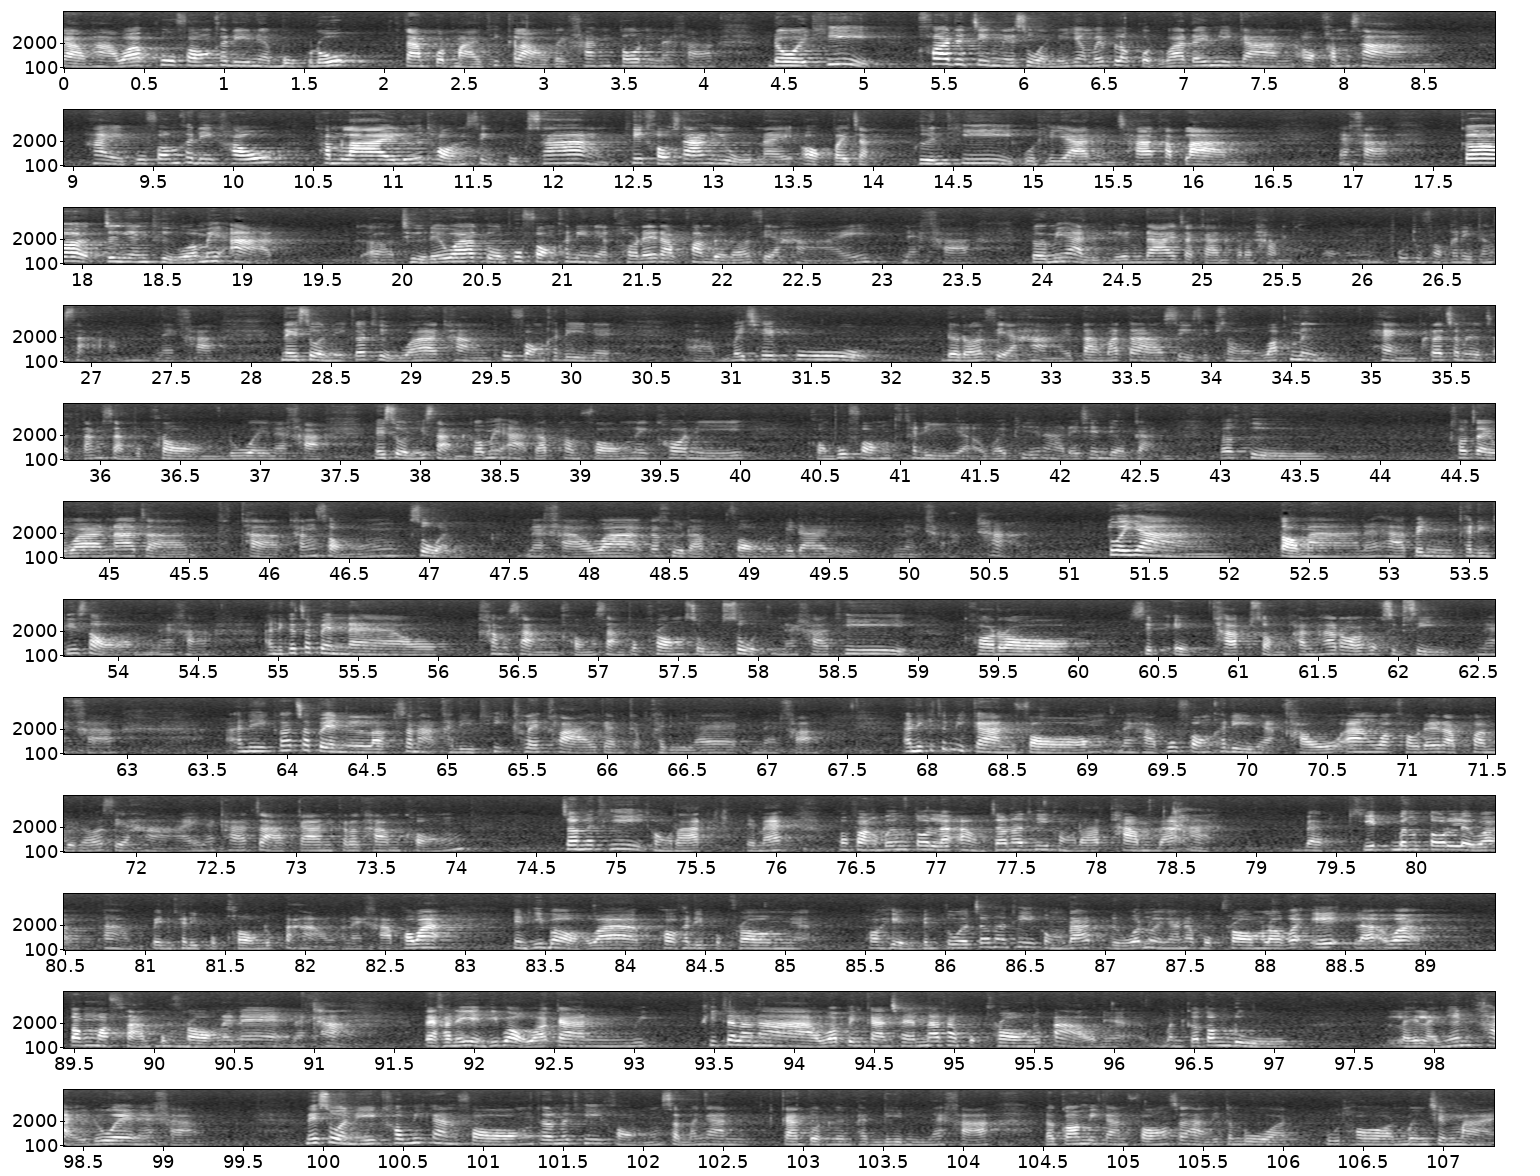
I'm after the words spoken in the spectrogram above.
กล่าวหาว่าผู้ฟ้องคดีเนี่ยบุกรุกตามกฎหมายที่กล่าวไปข้างต้นนะคะ โดยที่ข้อเท็จจริงในส่วนนี้ยังไม่ปรากฏว่าได้มีการออกคำสั่ง ให้ผู้ฟ้องคดีเขาทำลายหรือถอนสิ่งปลูกสร้างที่เขาสร้างอยู่ในออกไปจากพื้นที่อุทยานแห่งชาติทับลานนะคะ ก็จึงยังถือว่าไม่อาจ ถือได้ว่าตัวผู้ฟ้องคดีเนี่ยเขาได้รับความเดือดร้อนเสียหายนะคะ โดยไม่อาจหลีกเลี่ยงได้จากการกระทำของผู้ถูกฟ้องคดีทั้ง3นะคะ ในส่วนนี้ก็ถือว่าทางผู้ฟ้องคดีเนี่ยไม่ใช่ผู้เดือดร้อนเสียหายตามมาตรา 42 วรรคหนึ่งแห่งพระราชบัญญัติจัดตั้งศาลปกครองด้วยนะคะ ในส่วนนี้ศาลก็ไม่อาจรับคำฟ้องในข้อนี้ของผู้ฟ้องคดีเอาไว้พิจารณาได้เช่นเดียวกัน ก็คือเข้าใจว่าน่าจะถาทั้งสองส่วน นะคะว่าก็คือรับฟ้องไว้ไม่ได้เลยนะคะค่ะตัวอย่างต่อมานะคะเป็นคดีที่2นะคะอันนี้ก็จะเป็นแนวคำสั่งของศาลปกครองสูงสุดนะคะที่คร11ทับ2564นะคะอันนี้ก็จะเป็นลักษณะคดีที่คล้ายๆ กันกับคดีแรกนะคะอันนี้ก็จะมีการฟ้องนะคะผู้ฟ้องคดีเนี่ยเขาอ้างว่าเขาได้รับความเดือดร้อนเสียหายนะคะจากการกระทำของ เจ้าหน้าที่ของรัฐเห็นไหมพอฟังเบื้องต้นแล้วอ้าวเจ้าหน้าที่ของรัฐทำแล้วค่ะแบบคิดเบื้องต้นเลยว่าอ่าเป็นคดีปกครองหรือเปล่านะคะเพราะว่าอย่างที่บอกว่าพอคดีปกครองเนี่ยพอเห็นเป็นตัวเจ้าหน้าที่ของรัฐ หรือว่าหน่วยงานทางปกครองเราก็เอ๊ะแล้วว่าต้องมาศาลปกครองแน่ๆนะคะค่ะแต่ครั้นี้อย่างที่บอกว่าการวิพิจารณาว่าเป็นการใช้อำนาจทางปกครองหรือเปล่าเนี่ยมันก็ต้องดูหลาย ๆ เงื่อนไขด้วยนะคะ ในส่วนนี้เขามีการฟ้องเจ้าหน้าที่ของสำนักงานการตรวจเงินแผ่นดินนะคะ แล้วก็มีการฟ้องสถานีตำรวจภูธรเมืองเชียงใหม่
